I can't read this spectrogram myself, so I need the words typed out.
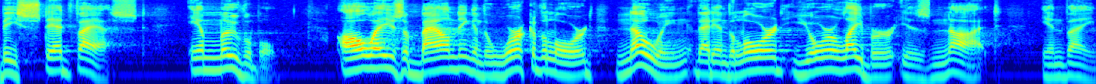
be steadfast, immovable always abounding in the work of the Lord, knowing that in the Lord your labor is not in vain.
